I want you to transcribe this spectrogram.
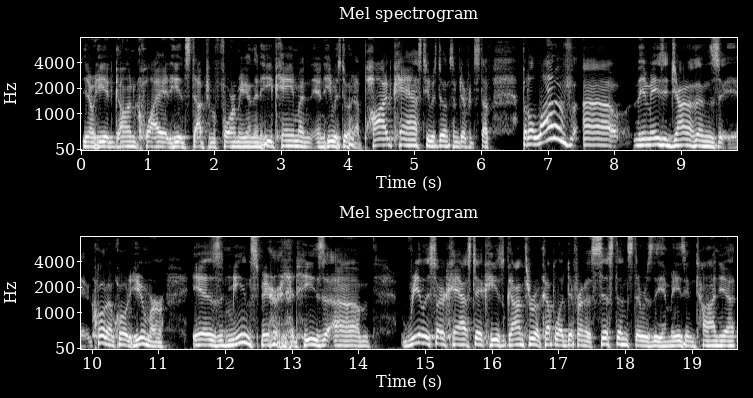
you know, he had gone quiet. He had stopped performing, and then he came and, and he was doing a podcast. He was doing some different stuff. But a lot of uh, the amazing Johnathan's quote unquote humor is mean spirited. He's um, really sarcastic. He's gone through a couple of different assistants. There was the amazing Tanya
